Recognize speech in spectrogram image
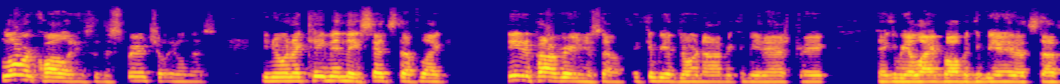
lower qualities of the spiritual illness. You know, when I came in, they said stuff like, you need to power grade yourself. It can be a doorknob, it can be an ashtray, it can be a light bulb, it can be any of that stuff.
